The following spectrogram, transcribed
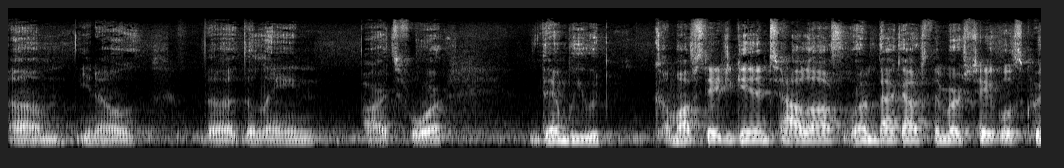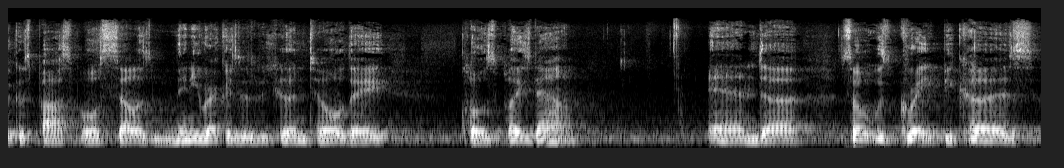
um, you know, the, the Layne parts for. Then we would come off stage again, towel off, run back out to the merch table as quick as possible, sell as many records as we could until they closed the place down. And uh, so it was great because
